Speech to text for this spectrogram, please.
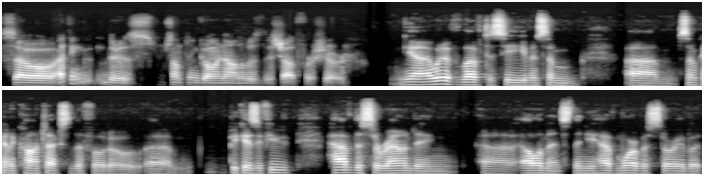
So I think there's something going on with this shot for sure. Yeah, I would have loved to see even some um, some kind of context to the photo um, because if you have the surrounding uh, elements, then you have more of a story about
